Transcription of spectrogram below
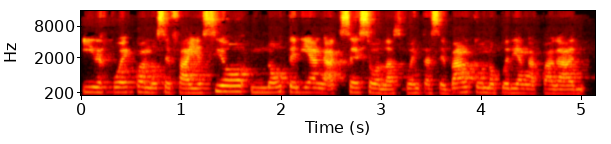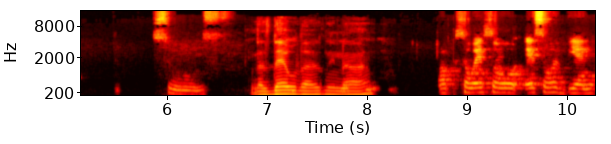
y después cuando se falleció no tenían acceso a las cuentas de banco, no podían pagar sus... Las deudas ni nada. So eso, eso es bien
